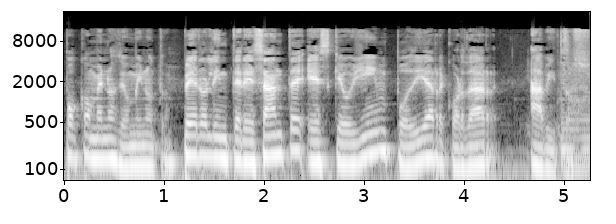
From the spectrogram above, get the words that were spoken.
poco menos de un minuto. Pero lo interesante es que Eugene podía recordar hábitos.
